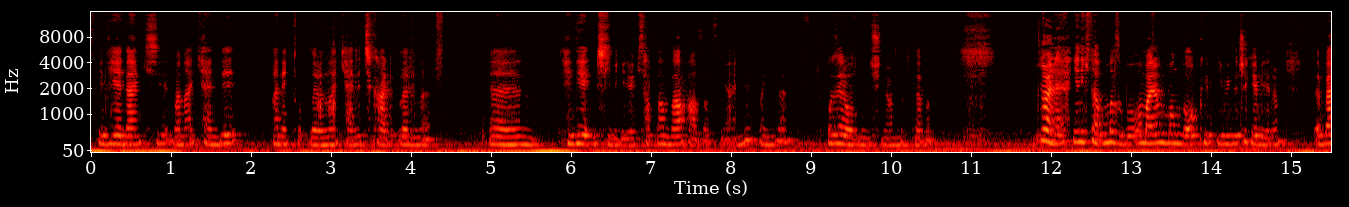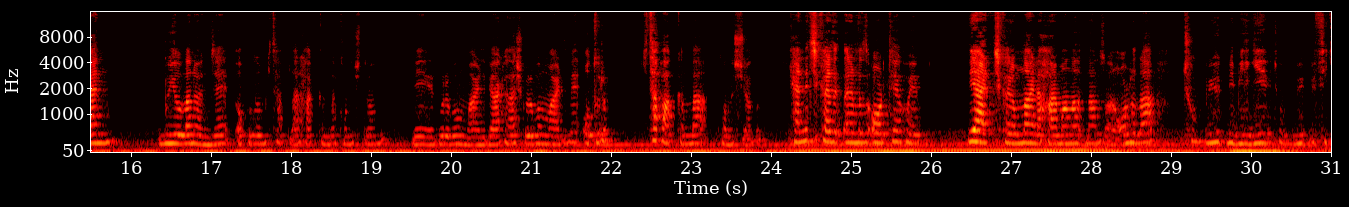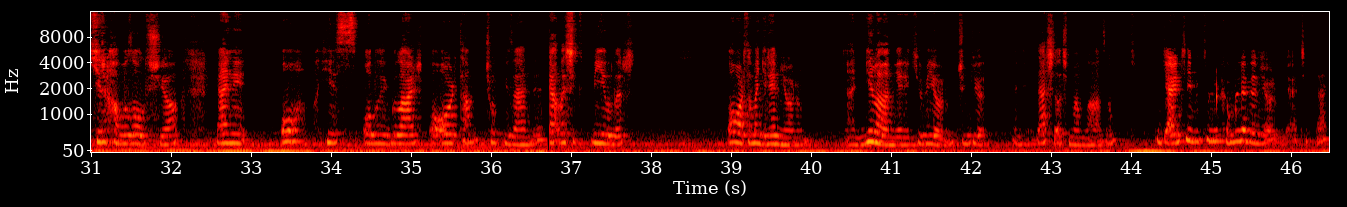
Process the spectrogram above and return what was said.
hediye eden kişi bana kendi anekdotlarını, kendi çıkardıklarını e, hediye etmiş gibi geliyor. Kitaptan daha fazlası yani. O yüzden çok özel olduğunu düşünüyorum bu kitabın. Öyle. Yeni kitabımız bu. Umarım bunu da okuyup bir video çekebilirim. E, Ben bu yıldan önce okuduğum kitaplar hakkında konuştuğum bir grubum vardı. Bir arkadaş grubum vardı ve oturup kitap hakkında konuşuyorduk. Kendi çıkardıklarımızı ortaya koyup diğer çıkarımlarla harmanladıktan sonra ortada çok büyük bir bilgi, çok büyük bir fikir havuzu oluşuyor. Yani o his, o duygular, o ortam çok güzeldi. Yaklaşık bir yıldır o ortama giremiyorum. Yani girmemem gerekiyor biliyorum. Çünkü hani ders çalışmam lazım. Bu gerçeği bir türlü kabul edemiyorum gerçekten.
